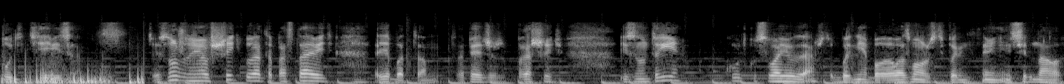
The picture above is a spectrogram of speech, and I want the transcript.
путь телевизора. То есть нужно ее вшить куда-то, поставить, либо там, опять же, прошить изнутри куртку свою, да, чтобы не было возможности проникновения сигналов.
